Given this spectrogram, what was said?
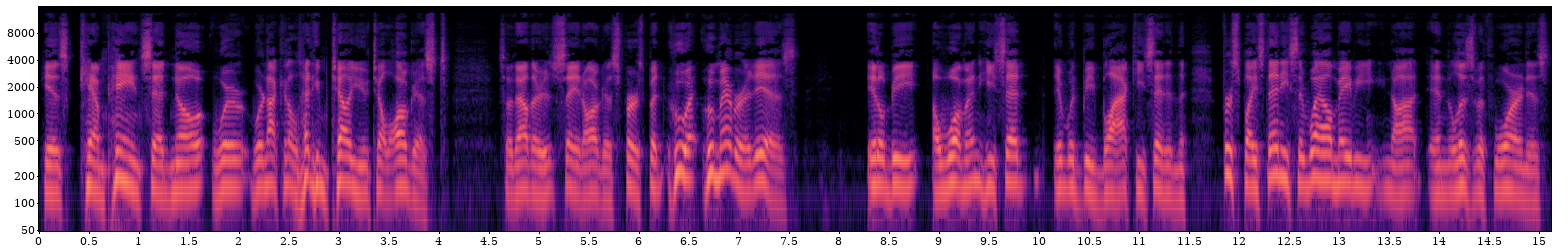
his campaign said, no, we're, we're not going to let him tell you till August. So now they're saying August 1st. But who, whomever it is, it'll be a woman. He said it would be black. He said in the first place. Then he said, well, maybe not. And Elizabeth Warren is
